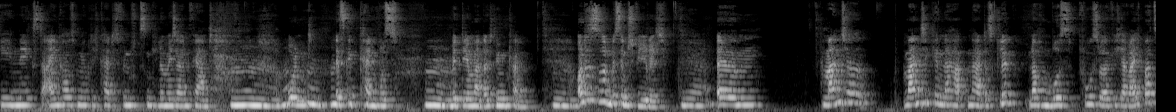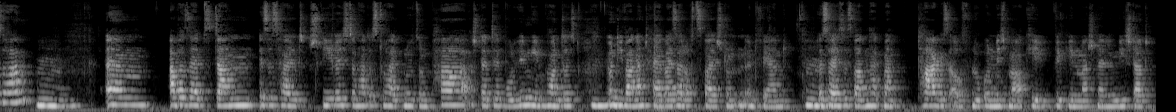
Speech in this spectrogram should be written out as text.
die nächste Einkaufsmöglichkeit ist 15 Kilometer entfernt. Mhm. Und es gibt keinen Bus, mhm. mit dem man da hin kann. Mhm. Und es ist so ein bisschen schwierig. Yeah. Ähm, manche, manche Kinder hatten halt das Glück, noch einen Bus fußläufig erreichbar zu haben. Mhm. Ähm, aber selbst dann ist es halt schwierig. Dann hattest du halt nur so ein paar Städte, wo du hingehen konntest. Mhm. Und die waren dann teilweise halt auch zwei Stunden entfernt. Mhm. Das heißt, es war dann halt mal ein Tagesausflug und nicht mal, okay, wir gehen mal schnell in die Stadt.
